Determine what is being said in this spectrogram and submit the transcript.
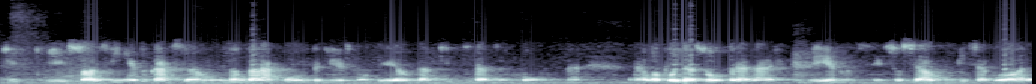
de que sozinha a educação não dará conta de responder ao desafio que está se impondo. Né? É, o apoio das outras áreas de governo, assistência social, como disse agora,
